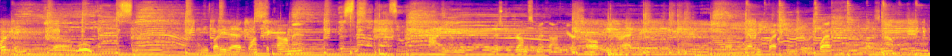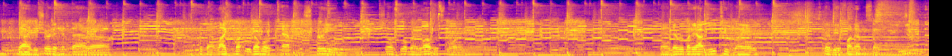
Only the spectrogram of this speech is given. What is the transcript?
Working, so smell. anybody that wants to comment, The smell of gas around I am Mr. Drumsmith on here, so I'll be interacting. So if you have any questions or requests, let us know. Yeah, and be sure to hit that uh, hit that like button, double tap your screen. Show us a little bit of love this morning. And everybody out in YouTube land, it's gonna be a fun episode.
